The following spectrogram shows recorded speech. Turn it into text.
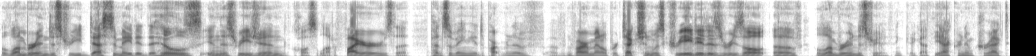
the lumber industry decimated the hills in this region, caused a lot of fires. The Pennsylvania Department of, of Environmental Protection was created as a result of the lumber industry. I think I got the acronym correct.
